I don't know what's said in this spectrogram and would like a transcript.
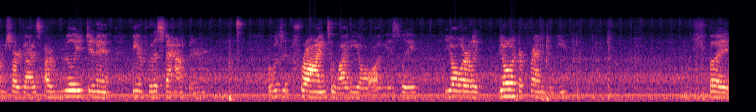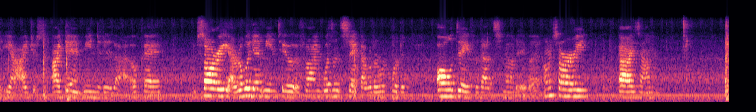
I'm sorry guys I really didn't mean for this to happen. I wasn't trying to lie to y'all obviously. Y'all are like y'all like a friend to me. But yeah, I just I didn't mean to do that, okay? I'm sorry, I really didn't mean to. If I wasn't sick, I would have recorded all day for that snow day, but I'm sorry, guys. Um,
